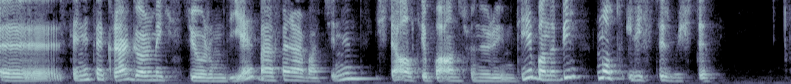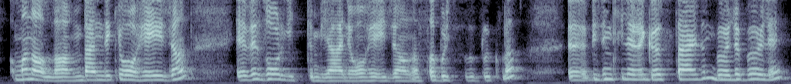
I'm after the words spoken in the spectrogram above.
e, seni tekrar görmek istiyorum diye. Ben Fenerbahçe'nin işte altyapı antrenörüyüm diye bana bir not iliştirmişti. Aman Allah'ım bendeki o heyecan eve zor gittim yani o heyecanla, sabırsızlıkla. E, bizimkilere gösterdim böyle böyle.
